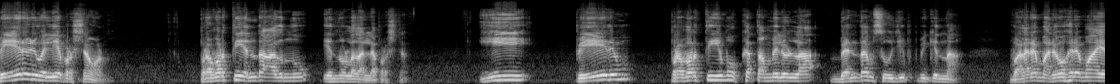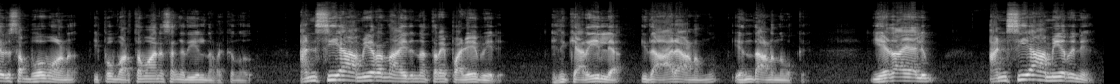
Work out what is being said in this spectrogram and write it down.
പേരൊരു വലിയ പ്രശ്നമാണ്. പ്രവൃത്തി എന്താകുന്നു എന്നുള്ളതല്ല പ്രശ്നം. ഈ പേരും പ്രവൃത്തിയും ഒക്കെ തമ്മിലുള്ള ബന്ധം സൂചിപ്പിക്കുന്ന വളരെ മനോഹരമായ ഒരു സംഭവമാണ് ഇപ്പം വർത്തമാന സംഗതിയിൽ നടക്കുന്നത്. അൻസിയ അമീർ എന്നായിരുന്നു അത്ര പഴയ പേര്. എനിക്കറിയില്ല ഇതാരാണെന്നും എന്താണെന്നുമൊക്കെ. ഏതായാലും അൻസിയ അമീറിന്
